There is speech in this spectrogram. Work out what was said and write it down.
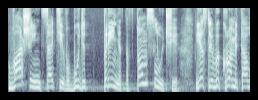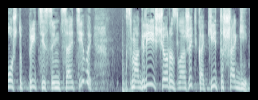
ваша инициатива будет принято в том случае, если вы, кроме того, чтобы прийти с инициативой, смогли еще разложить какие-то шаги.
